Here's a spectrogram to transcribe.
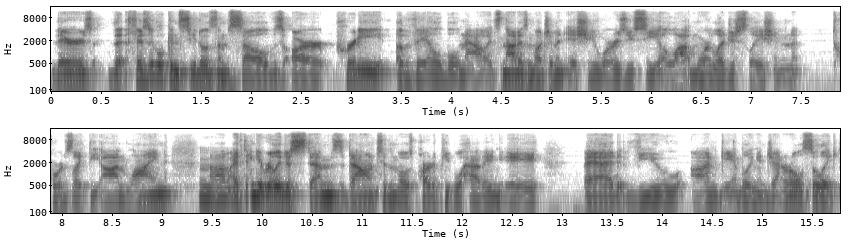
there's the physical casinos themselves are pretty available now. It's not as much of an issue, whereas you see a lot more legislation towards like the online. Mm-hmm. Um, I think it really just stems down to the most part of people having a bad view on gambling in general. So like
